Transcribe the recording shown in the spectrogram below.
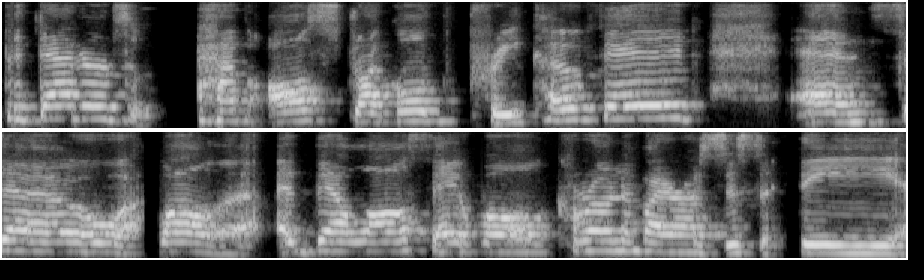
the debtors have all struggled pre COVID. And so while uh, they'll all say, well, coronavirus is the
